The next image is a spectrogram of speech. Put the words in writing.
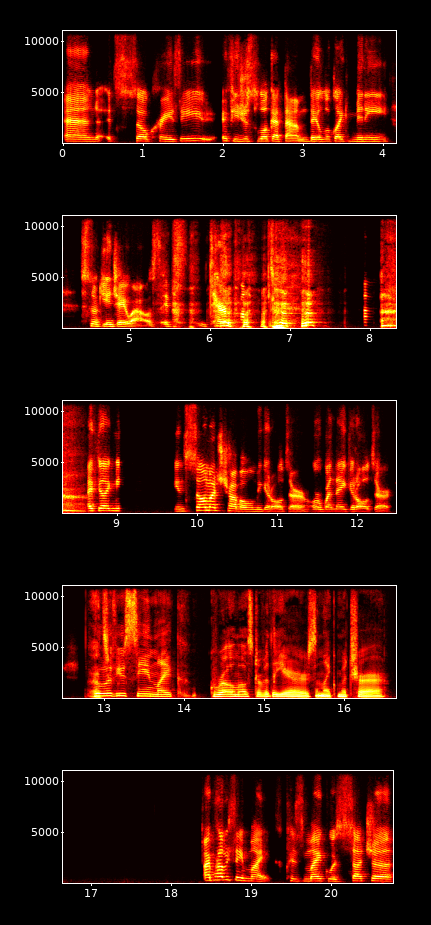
And it's so crazy. If you just look at them, they look like mini Snooki and JWowws. It's terrible. I feel like me in so much trouble when we get older or when they get older. Who have you seen like grow most over the years and like mature? I'd probably say Mike because Mike was such a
